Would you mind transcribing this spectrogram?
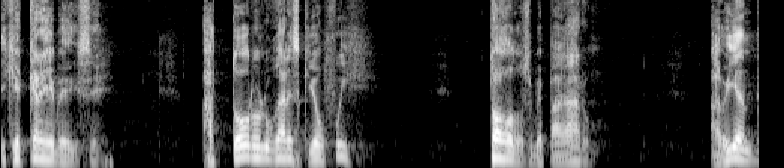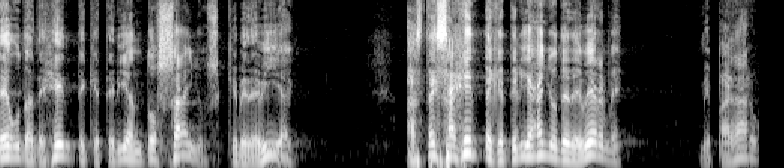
¿Y qué cree? Me dice. A todos los lugares que yo fui, todos me pagaron. Habían deudas de gente que tenían dos años que me debían. Hasta esa gente que tenía años de deberme, me pagaron.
